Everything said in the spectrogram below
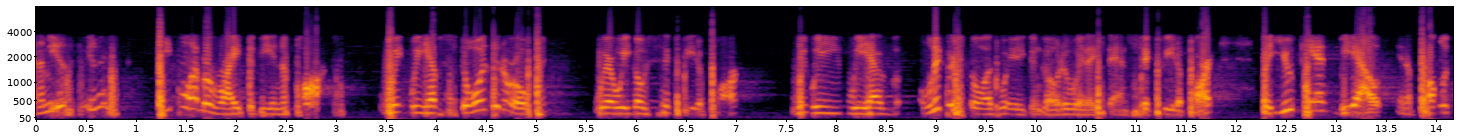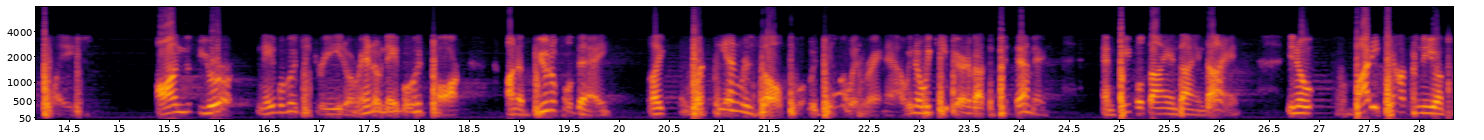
enemy of the communities? People have a right to be in the park. We, we have stores that are open where we go six feet apart. We, we, we have liquor stores where you can go to where they stand six feet apart. But you can't be out in a public place on your neighborhood street or in a neighborhood park on a beautiful day, like what's the end result of what we're dealing with right now? You know, we keep hearing about the pandemic and people dying, dying, dying. You know, body counts in New York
